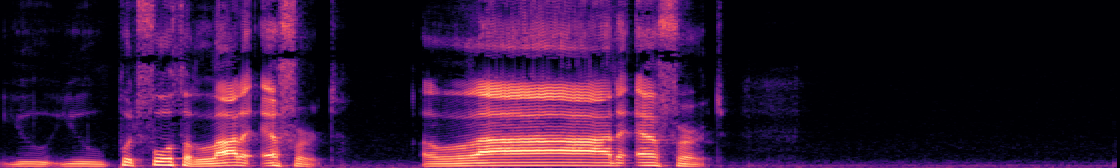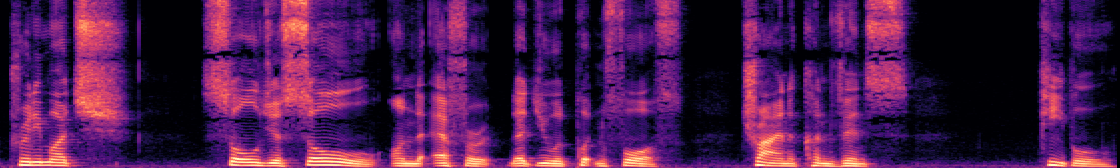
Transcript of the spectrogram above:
you you put forth a lot of effort, a lot of effort. Pretty much sold your soul on the effort that you were putting forth, trying to convince people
